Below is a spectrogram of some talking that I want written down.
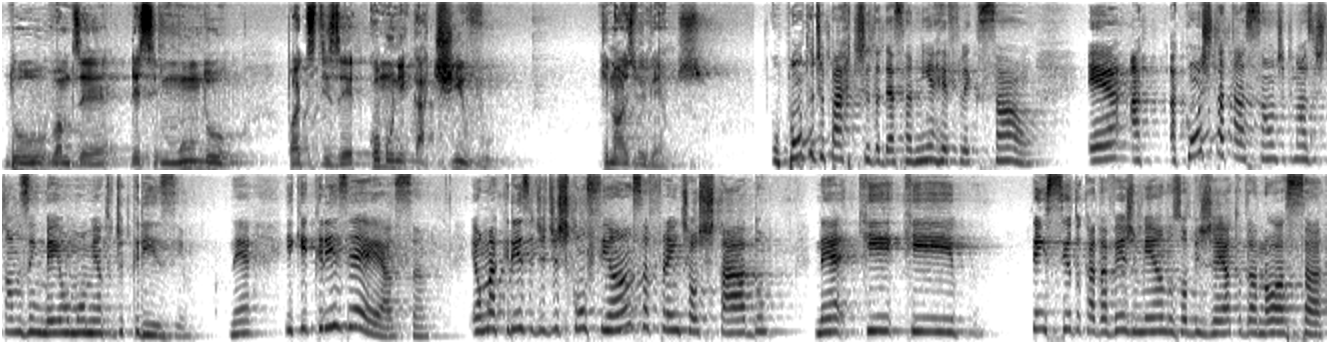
do, vamos dizer, desse mundo pode-se dizer, comunicativo que nós vivemos. O ponto de partida dessa minha reflexão é a, a, constatação de que nós estamos em meio a um momento de crise. Né? E que crise é essa? É uma crise de desconfiança frente ao Estado, né? que, que tem sido cada vez menos objeto da nossa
